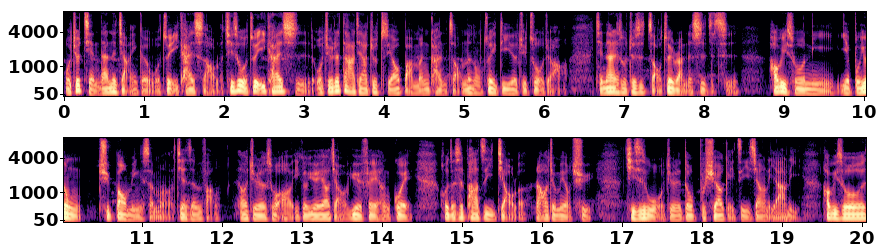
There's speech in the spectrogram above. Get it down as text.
我就简单的讲一个我最一开始好了。其实我最一开始，我觉得大家就只要把门槛找那种最低的去做就好。简单来说，就是找最软的柿子吃。好比说，你也不用去报名什么健身房，然后觉得说哦，一个月要缴月费很贵，或者是怕自己缴了，然后就没有去。其实我觉得都不需要给自己这样的压力。好比说，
